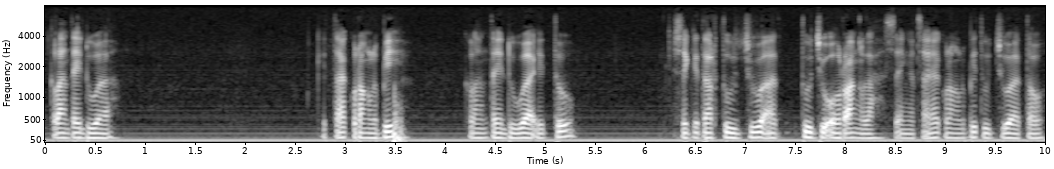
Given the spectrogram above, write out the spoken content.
ke lantai dua. Kita kurang lebih ke lantai dua itu sekitar tujuh tujuh orang lah. Saya ingat saya kurang lebih tujuh atau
